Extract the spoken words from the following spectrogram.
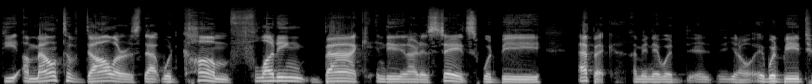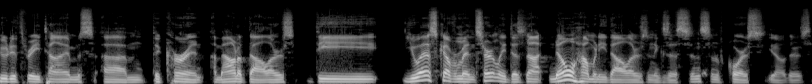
the amount of dollars that would come flooding back into the United States would be epic. I mean, it would, it, you know, it would be two to three times um, the current amount of dollars. The U.S. government certainly does not know how many dollars in existence, and of course, you know, there's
